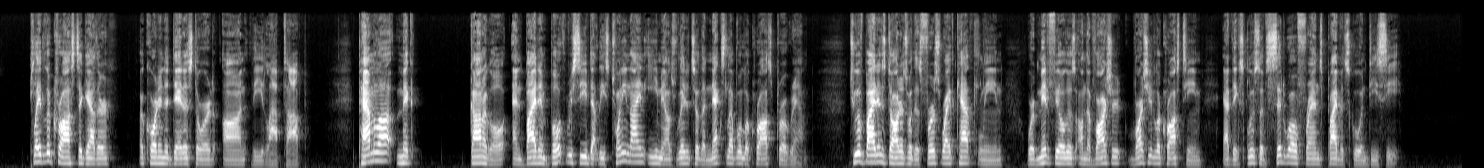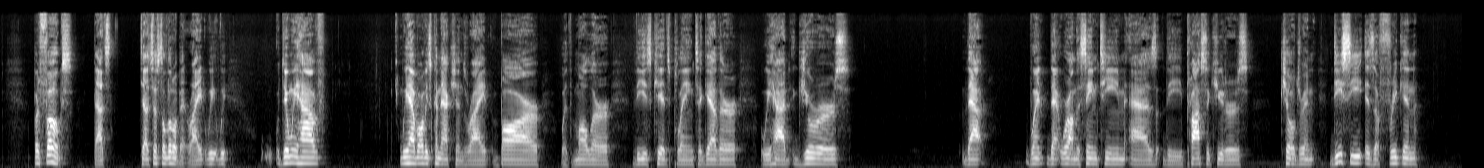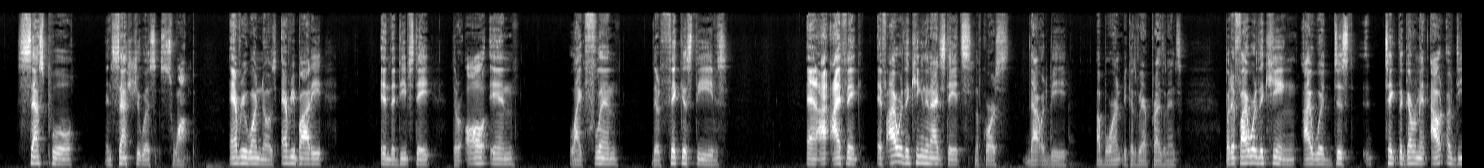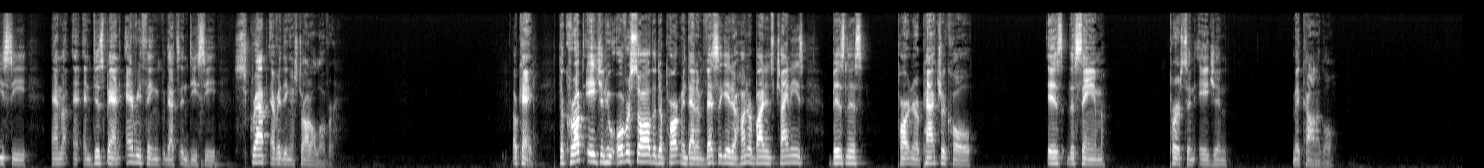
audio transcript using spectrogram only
played lacrosse together, according to data stored on the laptop. Pamela McGonigal and Biden both received at least 29 emails related to the Next Level Lacrosse program. Two of Biden's daughters, with his first wife Kathleen, were midfielders on the varsity, varsity lacrosse team at the exclusive Sidwell Friends private school in D.C. But folks, that's that's just a little bit, right? We we didn't we have we have all these connections, right? Barr with Mueller, these kids playing together. We had jurors that went that were on the same team as the prosecutors' children. DC is a freaking cesspool, incestuous swamp. Everyone knows everybody in the deep state. They're all in like Flynn. They're thick as thieves. And I, I think if I were the king of the United States, of course, that would be abhorrent because we have presidents. But if I were the king, I would just take the government out of DC and and disband everything that's in DC, scrap everything and start all over. Okay, the corrupt agent who oversaw the department that investigated Hunter Biden's Chinese business partner Patrick Ho is the same person, Agent McConnell.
